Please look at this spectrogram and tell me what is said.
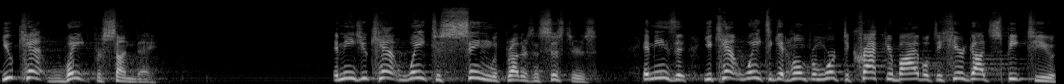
you can't wait for Sunday. It means you can't wait to sing with brothers and sisters. It means that you can't wait to get home from work to crack your Bible to hear God speak to you.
